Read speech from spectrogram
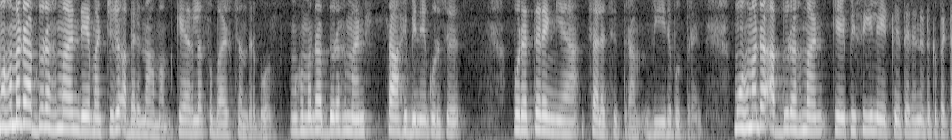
മുഹമ്മദ് അബ്ദുറഹ്മാന്റെ മറ്റൊരു അപരനാമം കേരള സുഭാഷ് ചന്ദ്രബോസ്. മുഹമ്മദ് അബ്ദുറഹ്മാൻ സാഹിബിനെ കുറിച്ച് പുറത്തിറങ്ങിയ ചലച്ചിത്രം വീരപുത്രൻ. മുഹമ്മദ് അബ്ദുറഹ്മാൻ കെ പി സിയിലേക്ക് തിരഞ്ഞെടുക്കപ്പെട്ട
